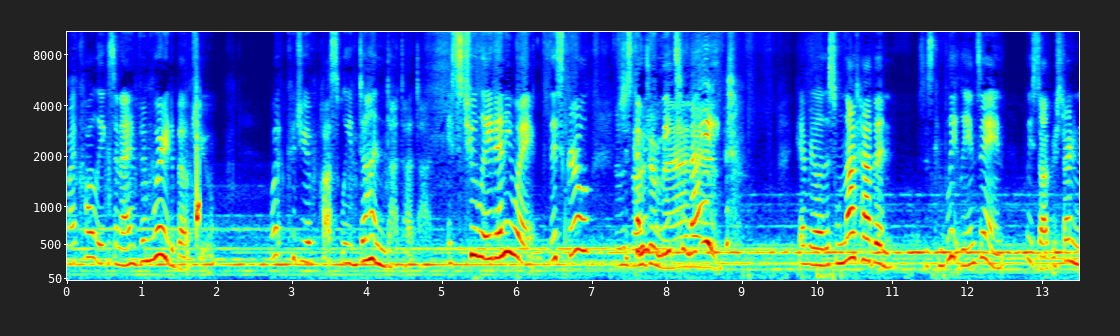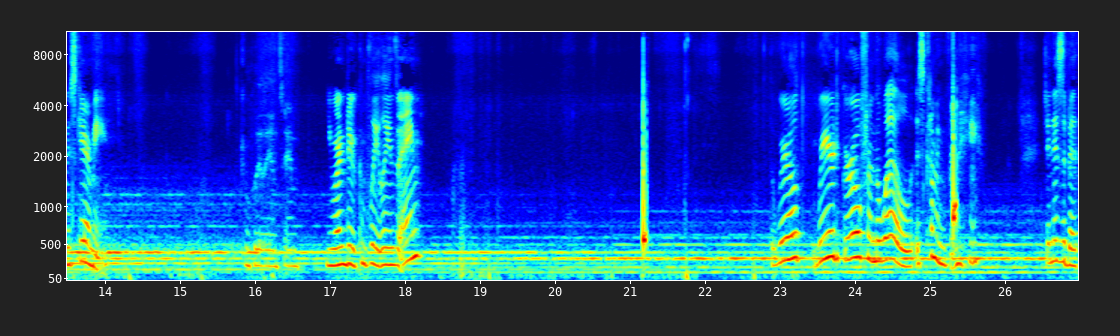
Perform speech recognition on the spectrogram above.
My colleagues and I have been worried about you. What could you have possibly done? Dot dot dot. It's too late anyway. This girl, she's so coming for me tonight. Gabriella, this will not happen. This is completely insane. Please stop. You're starting to scare me. Completely insane. You want to do completely insane? Weird, weird girl from the well is coming for me. Elizabeth,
